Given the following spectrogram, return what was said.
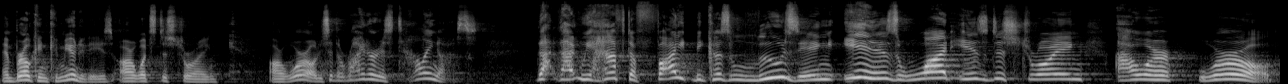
And broken communities are what's destroying our world. You see, the writer is telling us that, that we have to fight because losing is what is destroying our world.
